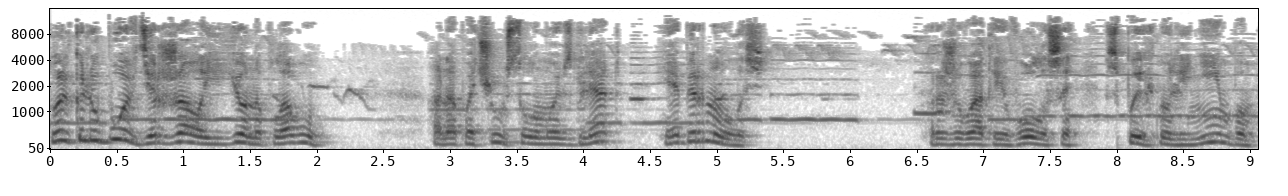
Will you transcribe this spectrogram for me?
Только любовь держала ее на плаву. Она почувствовала мой взгляд и обернулась. Рыжеватые волосы вспыхнули нимбом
